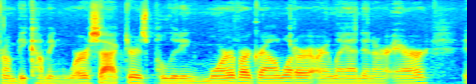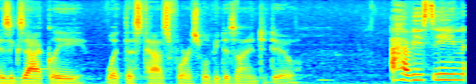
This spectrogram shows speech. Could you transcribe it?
from becoming worse actors, polluting more of our groundwater, our land, and our air, is exactly what this task force will be designed to do. Have you seen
